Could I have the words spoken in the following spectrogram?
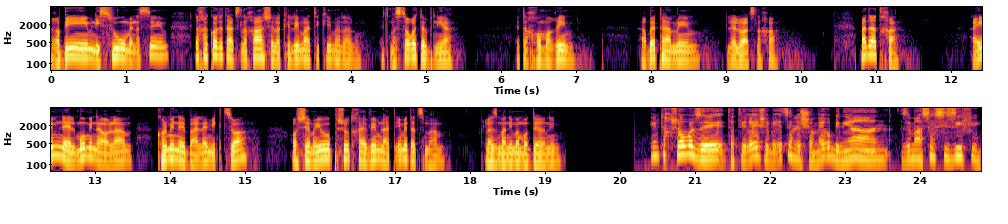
רבים ניסו ומנסים לחקות את ההצלחה של הכלים העתיקים הללו, את מסורת הבנייה, את החומרים, הרבה פעמים ללא הצלחה. מה דעתך? האם נעלמו מן העולם כל מיני בעלי מקצוע, או שהם היו פשוט חייבים להתאים את עצמם לזמנים המודרניים? אם תחשוב על זה, אתה תראה שבעצם לשמר בניין זה מעשה סיזיפי.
